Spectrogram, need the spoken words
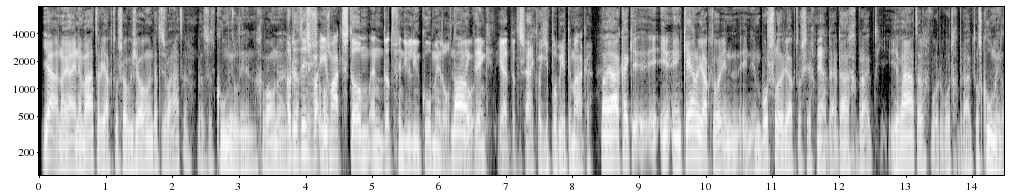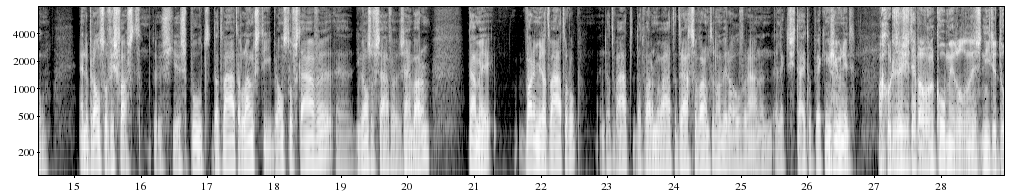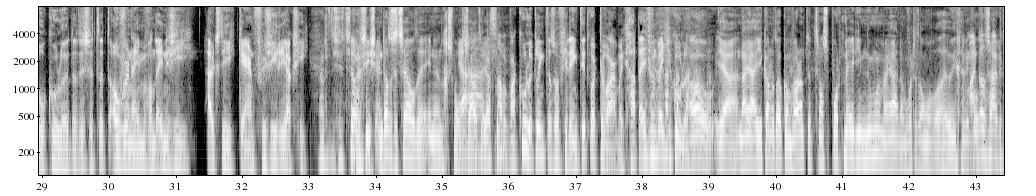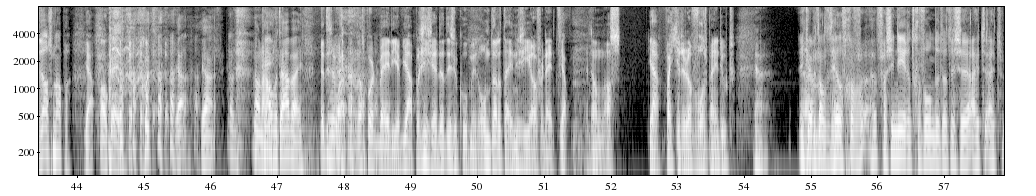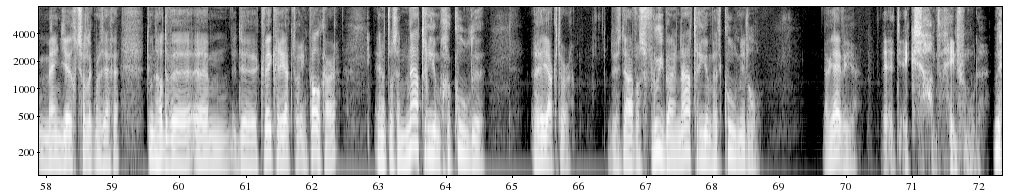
Ja, nou ja, in een waterreactor sowieso. En dat is water. Dat is het koelmiddel in een gewone. Oh, dat is waar je maakt stoom en dat vinden jullie een koelmiddel. Terwijl Nou- ik denk, ja, dat is eigenlijk wat je probeert te maken. Nou ja, kijk, in, in een kernreactor, in, in een borstelenreactor zeg maar, Ja. daar, daar gebruikt je water wordt, wordt gebruikt als koelmiddel. En de brandstof is vast. Dus je spoelt dat water langs die brandstofstaven. Uh, die brandstofstaven zijn warm. Daarmee warm je dat water op. En dat, water, dat warme water draagt zijn warmte dan weer over aan een elektriciteitsopwekkingsunit. Maar goed, dus als je het hebt over een koelmiddel, dan is het niet het doel koelen. Dat is het, het overnemen van de energie uit die kernfusiereactie. Maar dat is hetzelfde. Precies, en dat is hetzelfde in een gesmolten ja, zoutreactor. dat snap ik. Maar koelen klinkt alsof je denkt, dit wordt te warm. Ik ga het even een beetje koelen. Oh ja, nou ja, je kan het ook een warmtetransportmedium noemen. Maar ja, dan wordt het allemaal wel heel ingewikkeld. Maar dan zou ik het wel snappen. Ja, oké. Goed. Ja, ja. Nou, dan houden we het daarbij. Het is een warmtetransportmedium. Ja, precies. En dat is een koelmiddel, omdat het energie overneemt. Ja. En dan als, ja, wat je er dan volgens mee doet. Ja. Ik heb het altijd heel fascinerend gevonden. Dat is eh, uit, uit mijn jeugd, zal ik maar zeggen. Toen hadden we ehm, de kweekreactor in Kalkar. En het was een natriumgekoelde reactor. Dus daar was vloeibaar natrium het koelmiddel. Nou, jij weer. Eh, Ik het geen vermoeden.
